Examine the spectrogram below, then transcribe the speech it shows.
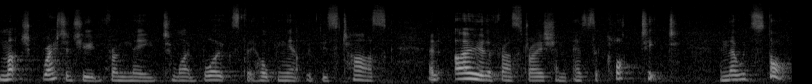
much gratitude from me to my blokes for helping out with this task, and oh, the frustration as the clock ticked and they would stop,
